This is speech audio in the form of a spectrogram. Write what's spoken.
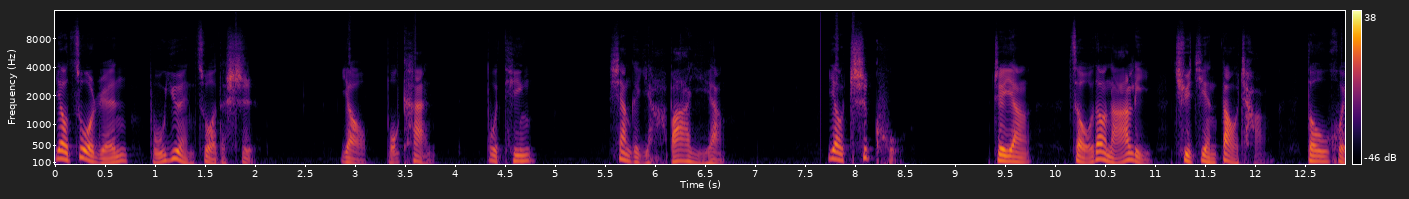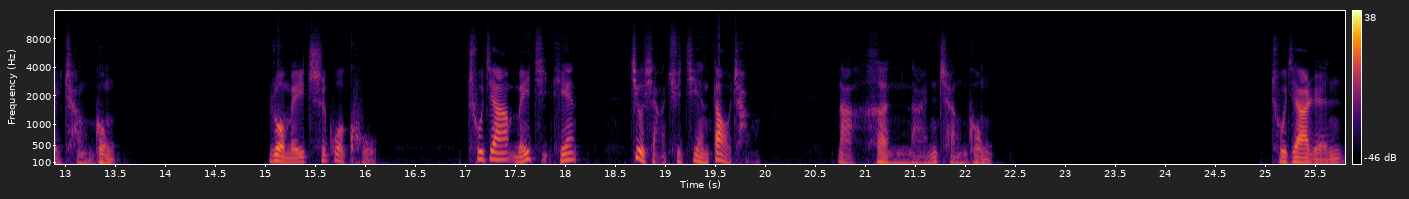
要做人不愿做的事，要不看、不听，像个哑巴一样，要吃苦，这样走到哪里去见道场都会成功。若没吃过苦，出家没几天就想去见道场，那很难成功。出家人。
